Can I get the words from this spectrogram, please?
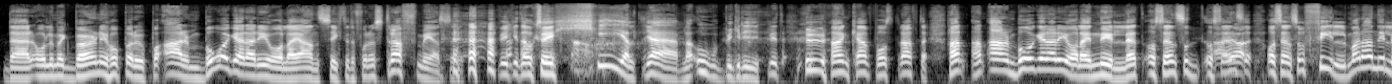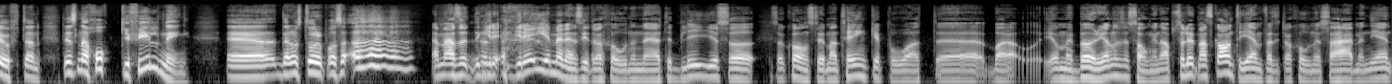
där Olly McBurney hoppar upp och armbågar Ariola i ansiktet och får en straff med sig, vilket också är helt jävla obegripligt hur han kan få straff där. Han, han armbågar Ariola i nyllet och sen, så, och, sen så, och sen så filmar han i luften, det är sån här hockeyfilmning, eh, där de står upp och så ah! Ja, men alltså, gre grejen med den situationen är att det blir ju så, så konstigt, man tänker på att eh, bara, ja med början av säsongen, absolut man ska inte jämföra situationer så här men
